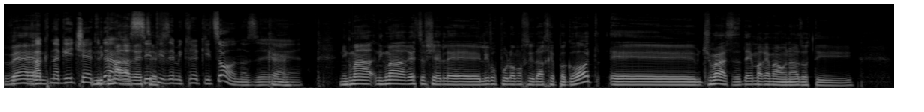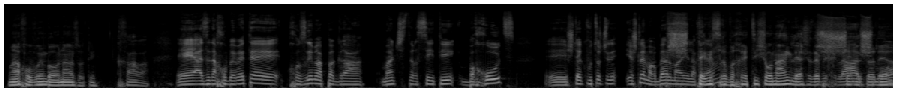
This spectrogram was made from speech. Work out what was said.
רק נגיד שאתה יודע, הרצף. סיטי זה מקרה קיצון, אז... אה, כן. ונגמר נגמר הרצף של אה, ליברפול לא מפסידה אחרי פגרות. אה, תשמע, זה די מראה מה העונה הזאת, מה אנחנו עוברים בעונה הזאת. חרא. אה, אז אנחנו באמת אה, חוזרים מהפגרה, מנצ'סטר סיטי בחוץ, שתי קבוצות שיש להן הרבה על מה להילחם. 12 וחצי שעון אנגליה, שזה בכלל, אתה יודע.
